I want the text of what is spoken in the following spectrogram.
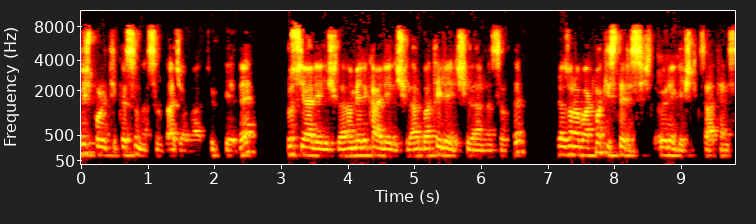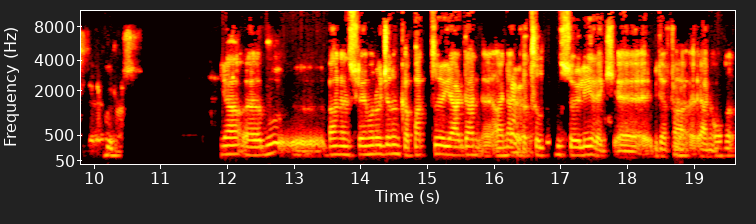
dış politikası nasıldı acaba Türkiye'de? Rusya ile ilişkiler, Amerika ile ilişkiler, Batı ile ilişkiler nasıldı? Biraz ona bakmak isteriz. İşte öyle geçtik zaten sizlere. Buyurunuz. Ya e, bu e, ben hani Süleyman Hoca'nın kapattığı yerden e, aynen evet. katıldığını söyleyerek bir defa evet. yani onu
